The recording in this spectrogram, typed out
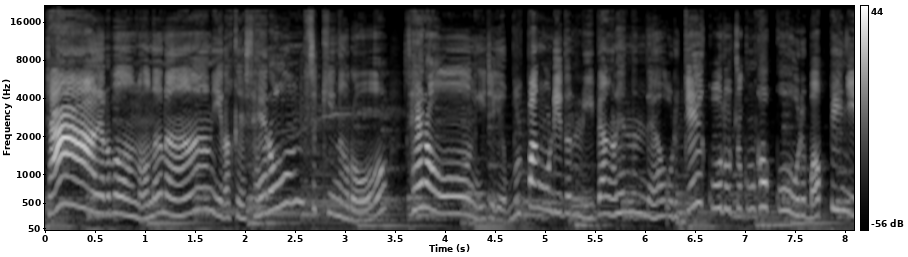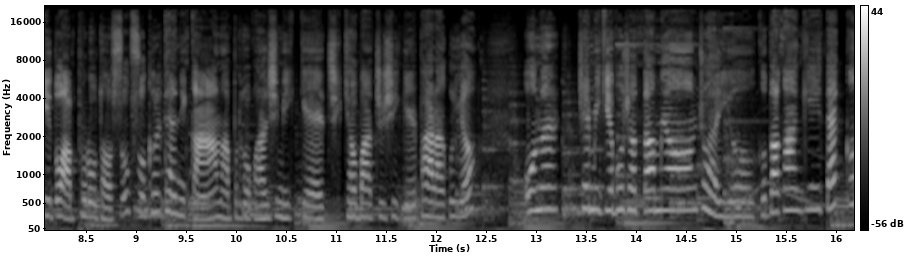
자 여러분 오늘은 이렇게 새로운 스킨으로 새로운 이제 물방울이들을 입양을 했는데요. 우리 깨꾸도 조금 컸고 우리 머핀이도 앞으로 더 쑥쑥 클 테니까 앞으로도 관심 있게 지켜봐 주시길 바라고요. 오늘 재밌게 보셨다면 좋아요 구독하기 댓글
